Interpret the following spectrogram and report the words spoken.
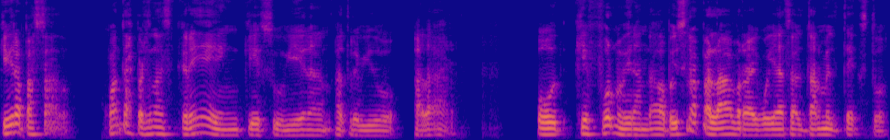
¿Qué hubiera pasado? ¿Cuántas personas creen que se hubieran atrevido a dar? ¿O qué forma hubieran dado? Pues dice la palabra, y voy a saltarme el texto,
